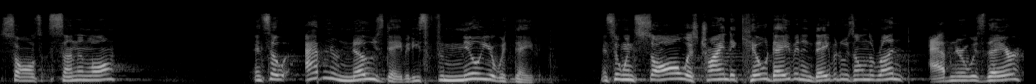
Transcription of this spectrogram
Saul's son in law. And so Abner knows David. He's familiar with David. And so when Saul was trying to kill David and David was on the run, Abner was there.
